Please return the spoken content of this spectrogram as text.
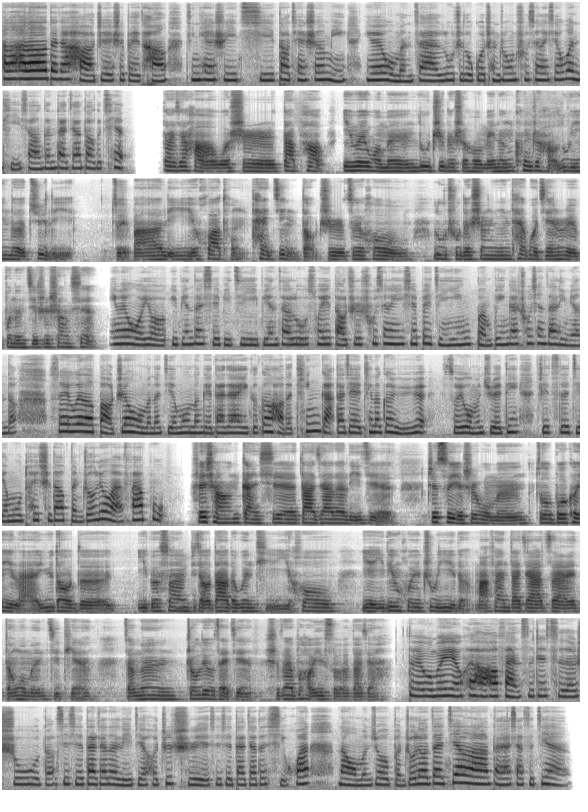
Hello Hello，大家好，这里是北唐。今天是一期道歉声明，因为我们在录制的过程中出现了一些问题，想跟大家道个歉。大家好，我是大炮。因为我们录制的时候没能控制好录音的距离。嘴巴离话筒太近，导致最后录出的声音太过尖锐，不能及时上线。因为我有一边在写笔记，一边在录，所以导致出现了一些背景音，本不应该出现在里面的。所以为了保证我们的节目能给大家一个更好的听感，大家也听得更愉悦，所以我们决定这次的节目推迟到本周六晚发布。非常感谢大家的理解，这次也是我们做播客以来遇到的。一个算比较大的问题，以后也一定会注意的。麻烦大家再等我们几天，咱们周六再见。实在不好意思了，大家。对我们也会好好反思这次的失误的。谢谢大家的理解和支持，也谢谢大家的喜欢。那我们就本周六再见啦，大家下次见。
